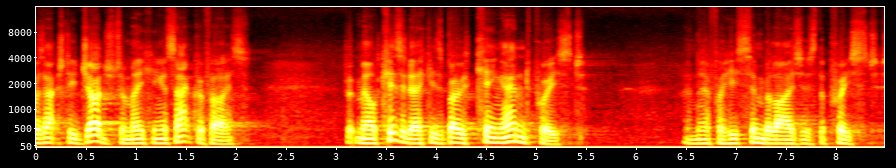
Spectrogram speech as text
was actually judged for making a sacrifice. But Melchizedek is both king and priest, and therefore he symbolizes the priest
